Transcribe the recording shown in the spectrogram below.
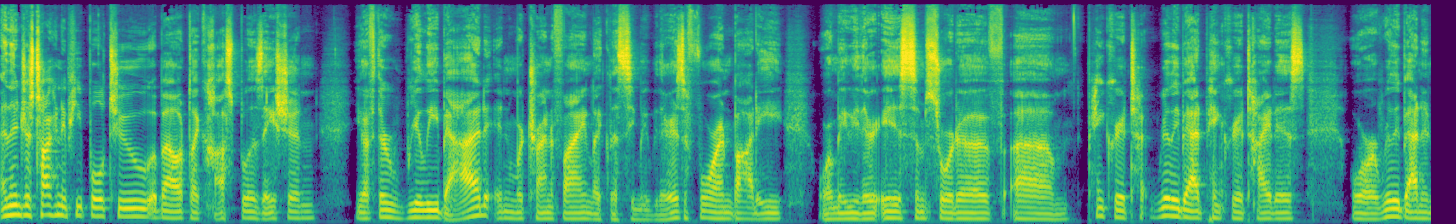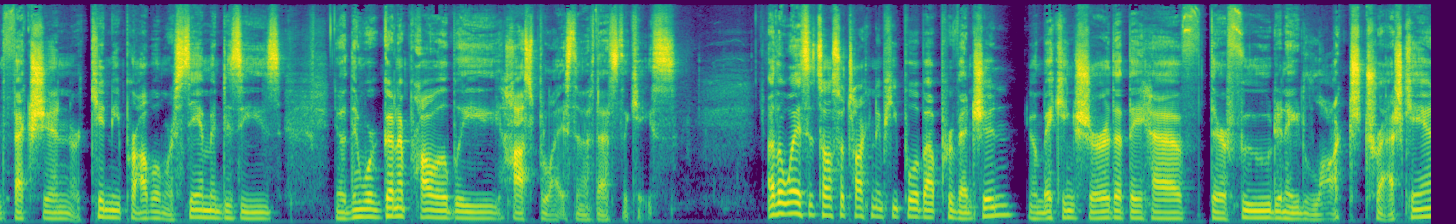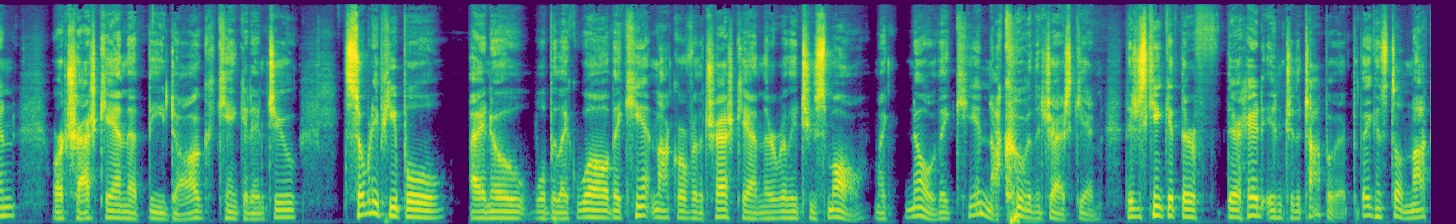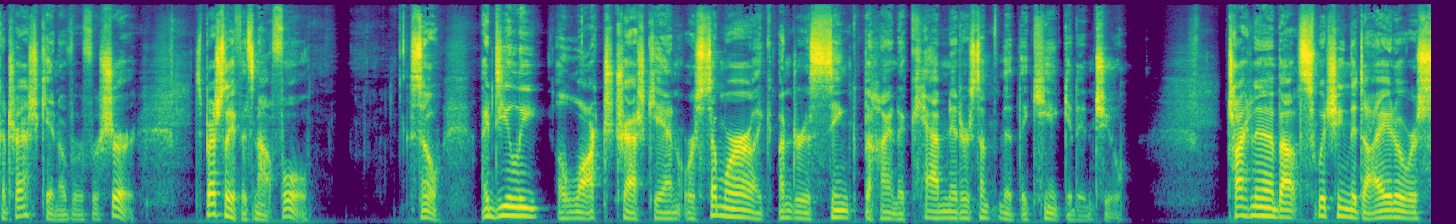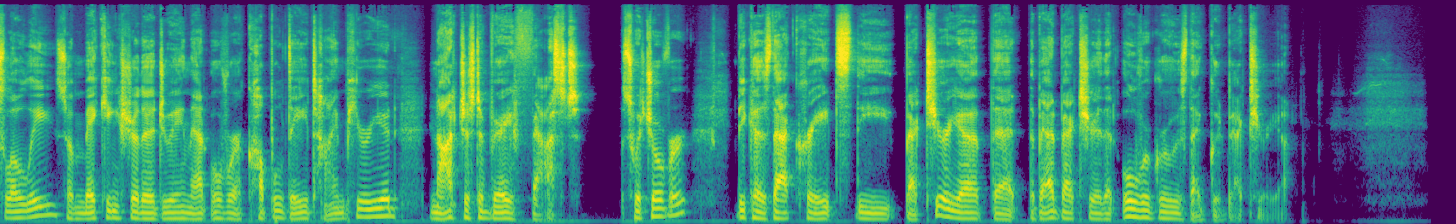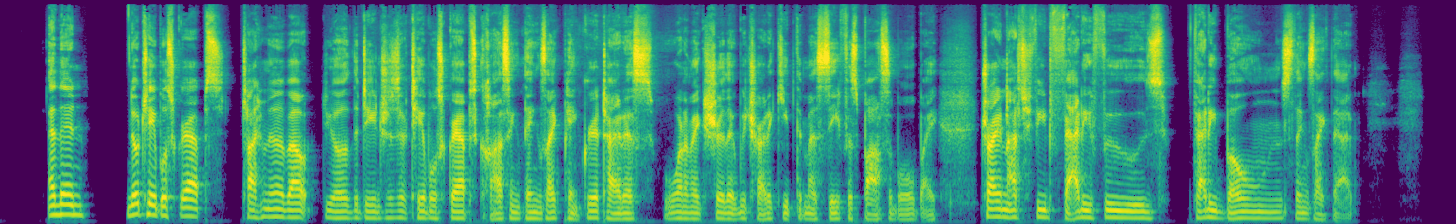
And then just talking to people too about like hospitalization. You know, if they're really bad and we're trying to find like, let's see, maybe there is a foreign body, or maybe there is some sort of um, pancreat, really bad pancreatitis, or a really bad infection, or kidney problem, or salmon disease. You know, then we're gonna probably hospitalize them if that's the case. Otherwise, it's also talking to people about prevention, you know, making sure that they have their food in a locked trash can or a trash can that the dog can't get into. So many people I know will be like, well, they can't knock over the trash can. They're really too small. I'm like, no, they can knock over the trash can. They just can't get their their head into the top of it, but they can still knock a trash can over for sure, especially if it's not full. So, ideally, a locked trash can or somewhere like under a sink behind a cabinet or something that they can't get into. Talking to them about switching the diet over slowly, so making sure they're doing that over a couple day time period, not just a very fast switchover, because that creates the bacteria that the bad bacteria that overgrows that good bacteria. And then no table scraps, talking to them about you know the dangers of table scraps causing things like pancreatitis. We want to make sure that we try to keep them as safe as possible by trying not to feed fatty foods, fatty bones, things like that.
